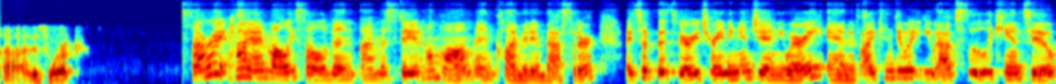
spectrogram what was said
uh, this work. All right. Hi, I'm Molly Sullivan. I'm a stay-at-home mom and climate ambassador. I took this very training in January, and if I can do it, you absolutely can too.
